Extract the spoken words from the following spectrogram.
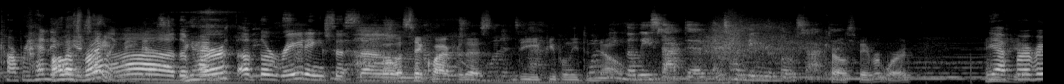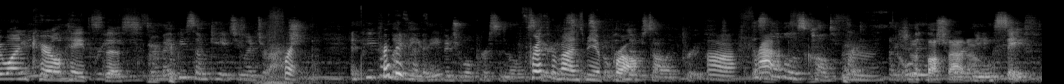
comprehending Oh, what that's you're right. telling me. Ah, the We had- birth of the rating system. Well, let's stay quiet for this. The people need to one being know. the least active and ten being the most active. Carol's favorite word. Yeah, for everyone, Carol hates this. There might be some K2 interaction. Frith. And people Frith might is have individual personal Frith reminds me of experiences, but with no solid proof. Ah, this level is called Frith, Mm. an Should've old thought English that word meaning safe.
